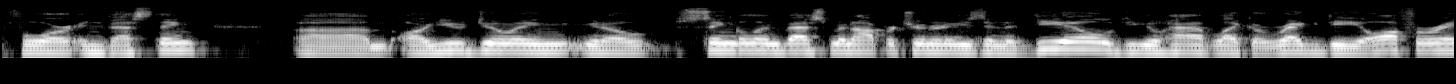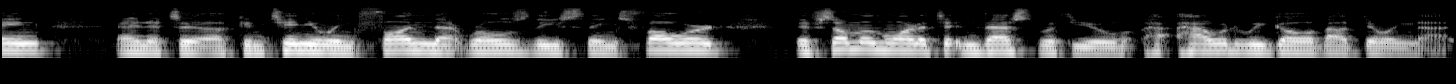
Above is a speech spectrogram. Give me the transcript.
for investing. Um, are you doing, you know, single investment opportunities in a deal? Do you have like a Reg D offering? And it's a continuing fund that rolls these things forward. If someone wanted to invest with you, how would we go about doing that?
